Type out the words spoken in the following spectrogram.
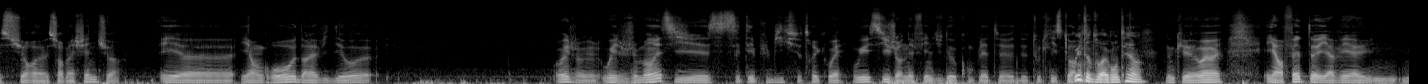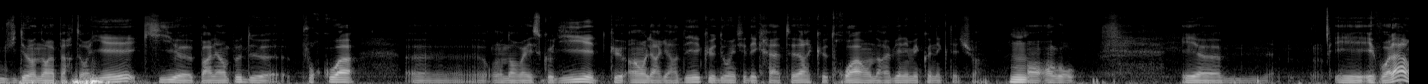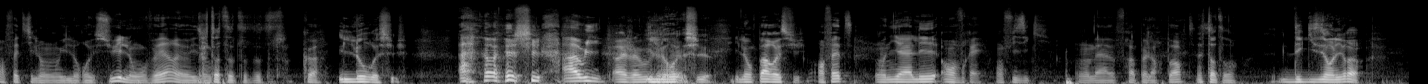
sur, sur ma chaîne, tu vois. Et, et en gros, dans la vidéo. Oui, je, oui, je me demandais si c'était public ce truc, ouais. Oui, si, j'en ai fait une vidéo complète de toute l'histoire. Oui, t'as tout raconté, hein. Donc euh, ouais, ouais. Et en fait, euh, il y avait une, une vidéo en non répertorié qui euh, parlait un peu de pourquoi on envoyait ce colis et que un on les regardait, que deux on était des créateurs et que trois on aurait bien aimé connecter, tu vois. Mm. En, en gros. Et, euh, et, et voilà, en fait ils l'ont ils l'ont reçu, ils l'ont ouvert, euh, ils ont Attends, attends, attends, attends. quoi? Ils l'ont reçu. Ah, ouais, je suis- ah oui, ouais, j'avoue. Ils l'ont reçu. Ils l'ont pas reçu. En fait, on y est allé en vrai, en physique. On a frappé à leur porte. Attends, attends. Déguisé en livreur.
